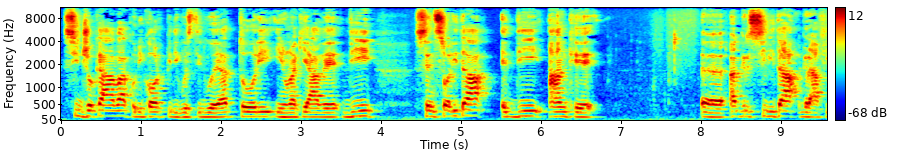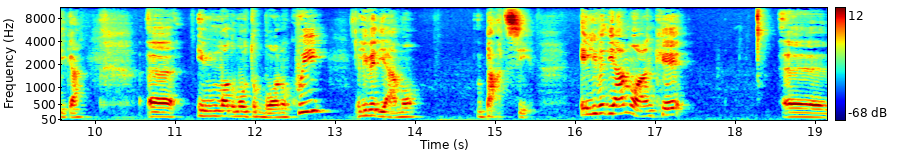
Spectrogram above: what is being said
si giocava con i corpi di questi due attori in una chiave di sensualità e di anche eh, aggressività grafica eh, in un modo molto buono. Qui li vediamo pazzi, e li vediamo anche, eh,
